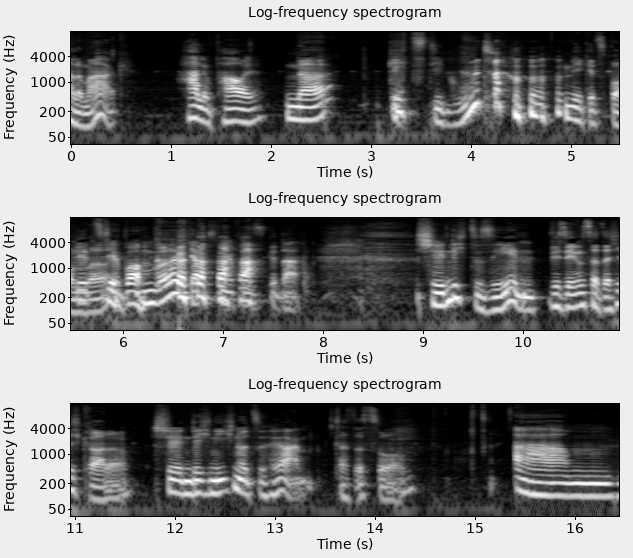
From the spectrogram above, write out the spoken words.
Hallo Marc. Hallo Paul. Na? Geht's dir gut? Mir geht's Bombe. Geht's dir Bombe? Ich hab's mir fast gedacht. Schön dich zu sehen. Wir sehen uns tatsächlich gerade. Schön dich nicht nur zu hören. Das ist so. Ähm,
